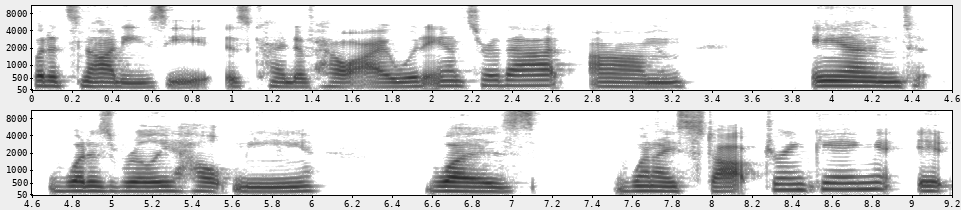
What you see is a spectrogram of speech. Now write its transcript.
but it's not easy is kind of how i would answer that um, and what has really helped me was when I stopped drinking, it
